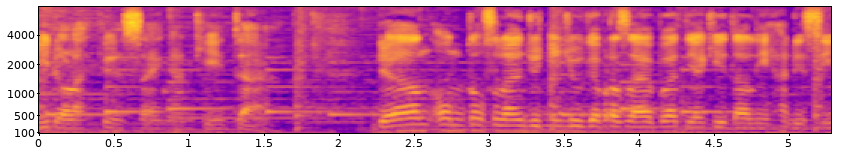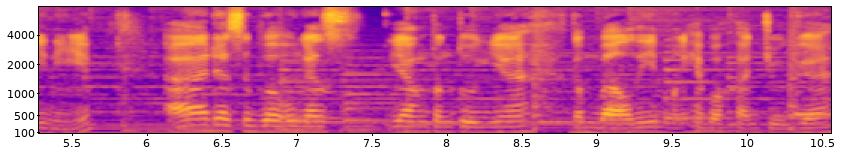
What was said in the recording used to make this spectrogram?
idola kesayangan kita. Dan untuk selanjutnya juga persahabat ya kita lihat di sini ada sebuah unggahan yang tentunya kembali menghebohkan juga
